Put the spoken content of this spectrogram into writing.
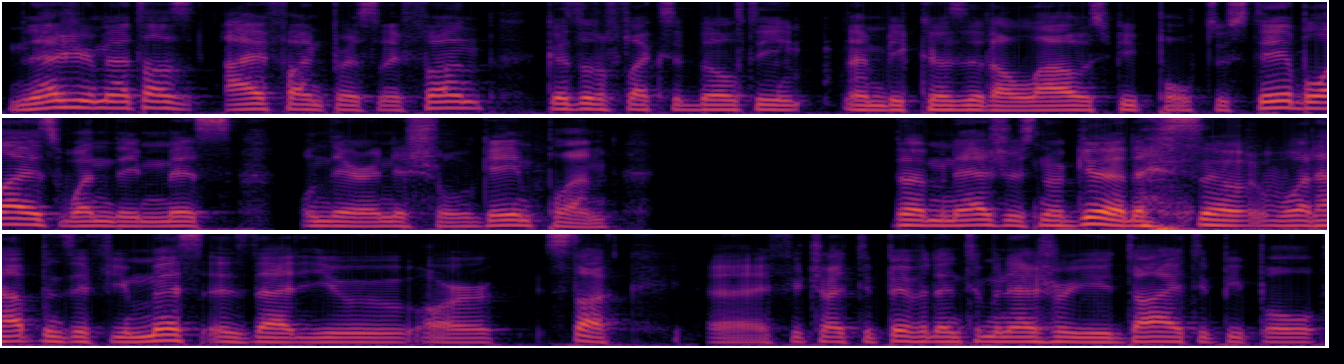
Menagerie metas I find personally fun because of the flexibility and because it allows people to stabilize when they miss on their initial game plan. The Menagerie is no good. So what happens if you miss is that you are stuck. Uh, if you try to pivot into Menagerie, you die to people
